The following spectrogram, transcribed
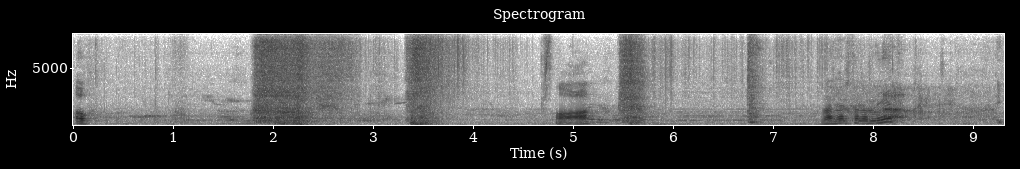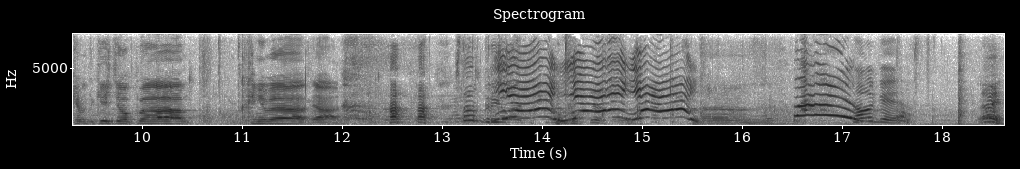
Op. Ah. Waar je dat geleerd? Ik heb het een keertje op. eh, toen gingen we. Ja. Staat drie. Keer. Hey.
